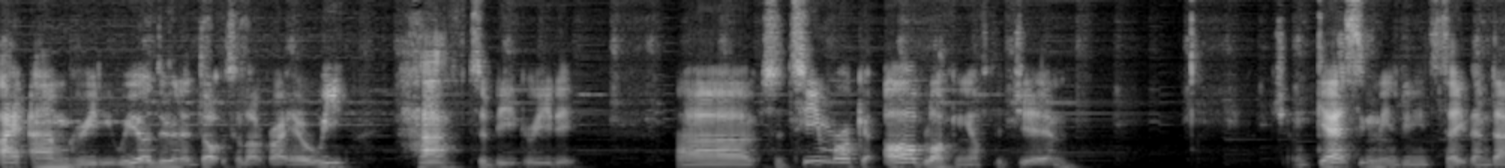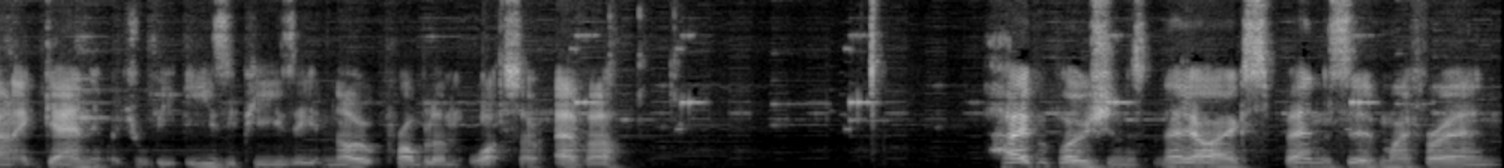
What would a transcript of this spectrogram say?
I am greedy. We are doing a Doctor Locke right here. We have to be greedy. Uh, so Team Rocket are blocking off the gym. Which I'm guessing means we need to take them down again, which will be easy peasy. No problem whatsoever. Hyper Potions. They are expensive, my friend.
